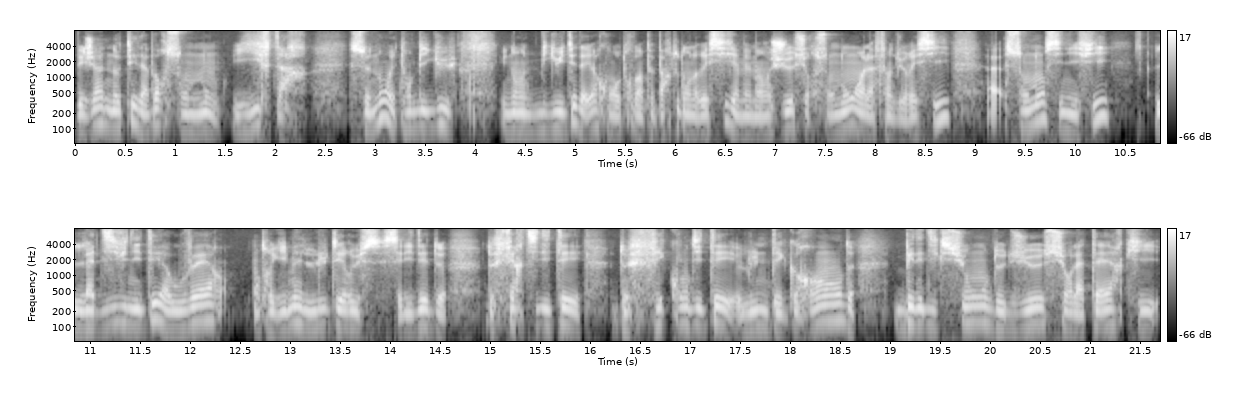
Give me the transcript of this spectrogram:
Déjà, notez d'abord son nom, Yiftar. Ce nom est ambigu. Une ambiguïté d'ailleurs qu'on retrouve un peu partout dans le récit. Il y a même un jeu sur son nom à la fin du récit. Euh, son nom signifie la divinité a ouvert entre guillemets l'utérus. C'est l'idée de, fertilité, de fécondité, l'une des grandes bénédictions de Dieu sur la terre qui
